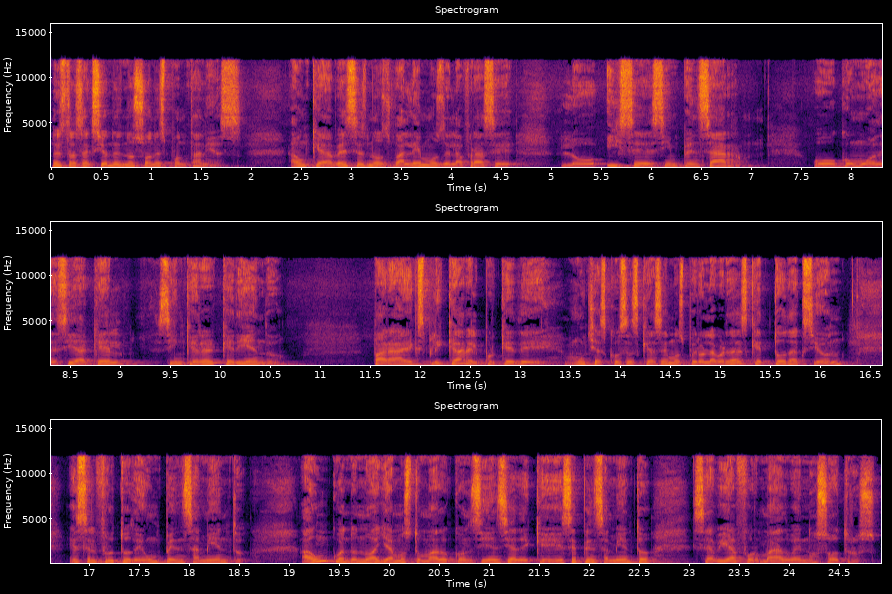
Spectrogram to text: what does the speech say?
Nuestras acciones no son espontáneas, aunque a veces nos valemos de la frase lo hice sin pensar o como decía aquel, sin querer queriendo para explicar el porqué de muchas cosas que hacemos, pero la verdad es que toda acción es el fruto de un pensamiento, aun cuando no hayamos tomado conciencia de que ese pensamiento se había formado en nosotros.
